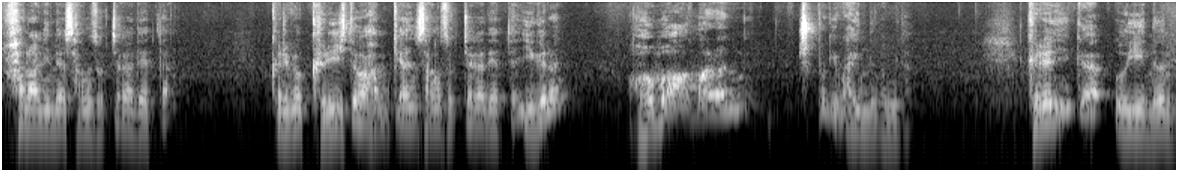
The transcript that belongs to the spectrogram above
하나님의 상속자가 됐다. 그리고 그리스도와 함께한 상속자가 됐다. 이거는 어마어마한 축복이 와 있는 겁니다. 그러니까 의인은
